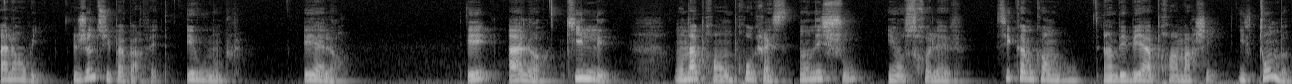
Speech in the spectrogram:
Alors oui, je ne suis pas parfaite, et vous non plus. Et alors? Et alors, qu'il l'est? On apprend, on progresse, on échoue et on se relève. C'est comme quand un bébé apprend à marcher. Il tombe,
